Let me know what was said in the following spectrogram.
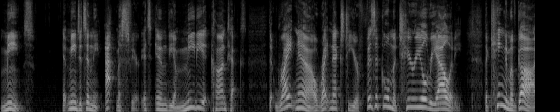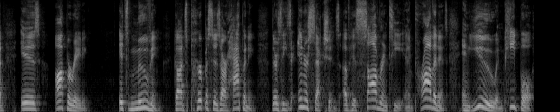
means. It means it's in the atmosphere, it's in the immediate context. That right now, right next to your physical material reality, the kingdom of God is operating, it's moving. God's purposes are happening. There's these intersections of His sovereignty and providence, and you and people,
